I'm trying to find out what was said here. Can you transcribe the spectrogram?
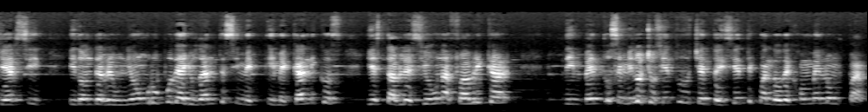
Jersey, y donde reunió un grupo de ayudantes y mecánicos y estableció una fábrica de inventos en 1887 cuando dejó Melon Park.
